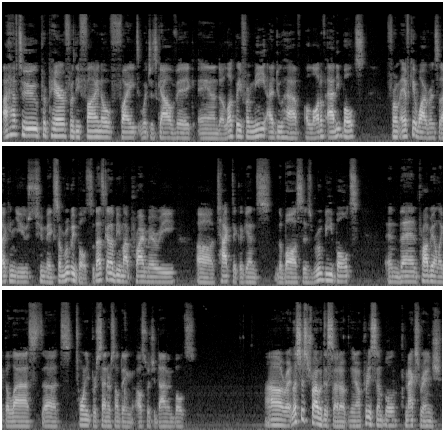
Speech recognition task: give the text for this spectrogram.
I have to prepare for the final fight, which is Galvek, and uh, luckily for me, I do have a lot of Addy bolts from AFK Wyverns that I can use to make some Ruby bolts. So that's gonna be my primary uh, tactic against the boss is ruby bolts, and then probably on like the last uh, twenty uh, percent or something, I'll switch to diamond bolts. All right, let's just try with this setup. You know, pretty simple, max range.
